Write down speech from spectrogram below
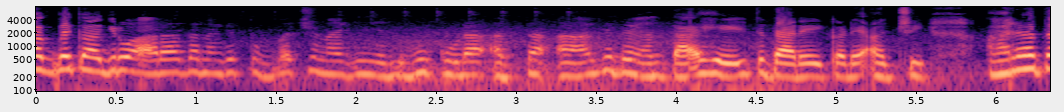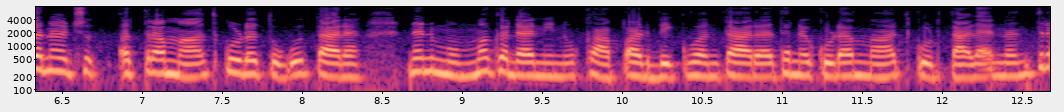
ಆಗಬೇಕಾಗಿರೋ ಆರಾಧನೆಗೆ ತುಂಬ ಚೆನ್ನಾಗಿ ಎಲ್ಲವೂ ಕೂಡ ಅರ್ಥ ಆಗಿದೆ ಅಂತ ಹೇಳ್ತಿದ್ದಾರೆ ಈ ಕಡೆ ಅಜ್ಜಿ. ಆರಾಧನಾ ಜೊ ಹತ್ರ ಮಾತು ಕೂಡ ತಗೋತಾರೆ. ನನ್ನ ಮೊಮ್ಮಗನ ನೀನು ಕಾಪಾಡಬೇಕು ಅಂತ ಆರಾಧನಾ ಕೂಡ ಮಾತು ಕೊಡ್ತಾಳೆ. ನಂತರ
